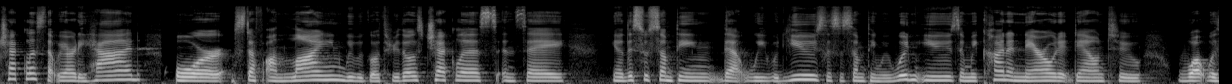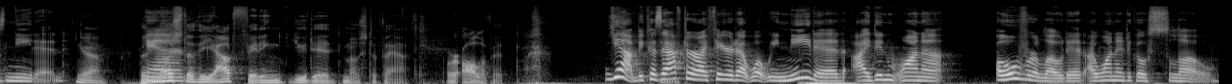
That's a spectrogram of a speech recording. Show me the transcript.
checklists that we already had or stuff online. We would go through those checklists and say, you know, this was something that we would use, this is something we wouldn't use, and we kind of narrowed it down to what was needed. Yeah. But And- most of the outfitting, you did most of that, or all of it. Yeah, because after I figured out what we needed, I didn't want to overload it. I wanted to go slow.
